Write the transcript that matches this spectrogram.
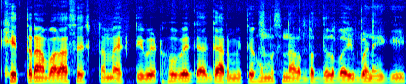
ਖੇਤਰਾਂ ਵਾਲਾ ਸਿਸਟਮ ਐਕਟੀਵੇਟ ਹੋਵੇਗਾ, ਗਰਮੀ ਤੇ ਹੁਮਸ ਨਾਲ ਬੱਦਲਬਾਈ ਬਣੇਗੀ,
